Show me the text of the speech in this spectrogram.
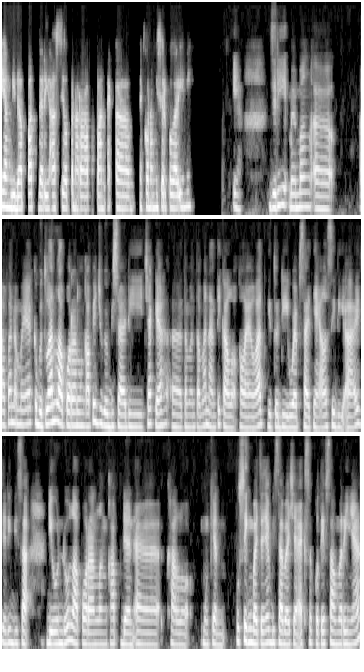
yang didapat dari hasil penerapan uh, ekonomi sirkular ini? Iya, jadi memang uh, apa namanya kebetulan laporan lengkapnya juga bisa dicek ya uh, teman-teman nanti kalau kelewat gitu di websitenya LCDI jadi bisa diunduh laporan lengkap dan uh, kalau mungkin pusing bacanya bisa baca eksekutif summary-nya.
